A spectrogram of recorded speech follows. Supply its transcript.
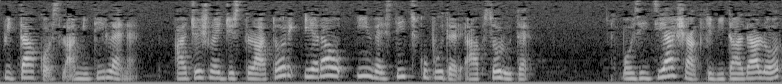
Pitacos la Mitilene. Acești legislatori erau investiți cu putere absolute. Poziția și activitatea lor,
